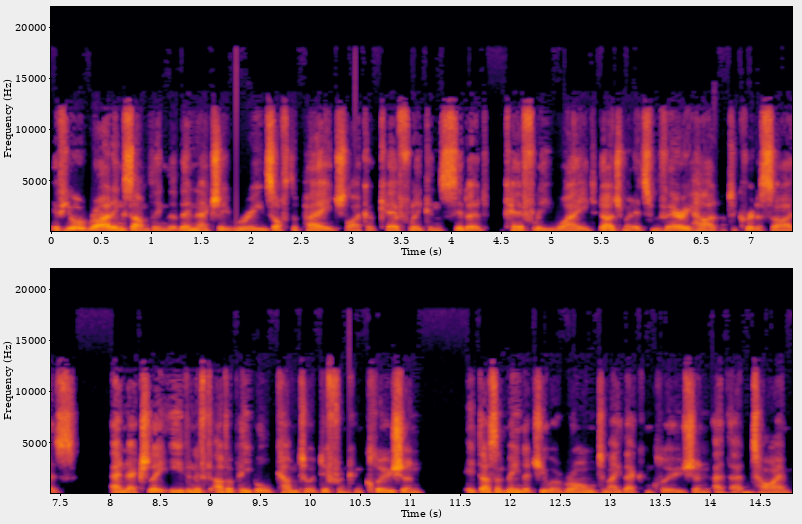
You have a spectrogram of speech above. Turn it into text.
if you're writing something that then actually reads off the page like a carefully considered, carefully weighed judgment, it's very hard to criticize. And actually, even if other people come to a different conclusion, it doesn't mean that you were wrong to make that conclusion at that time.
